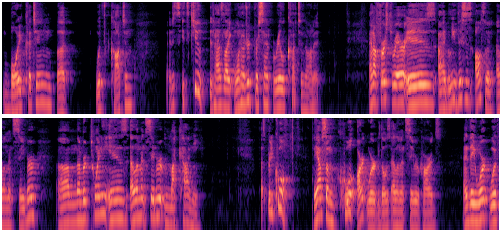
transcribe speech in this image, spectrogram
boycotting, but with cotton. And it's, it's cute. It has like 100% real cotton on it. And our first rare is, I believe this is also an Element Saber. Um, number 20 is Element Saber Makani. That's pretty cool. They have some cool artwork, those Element Saber cards. And they work with,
